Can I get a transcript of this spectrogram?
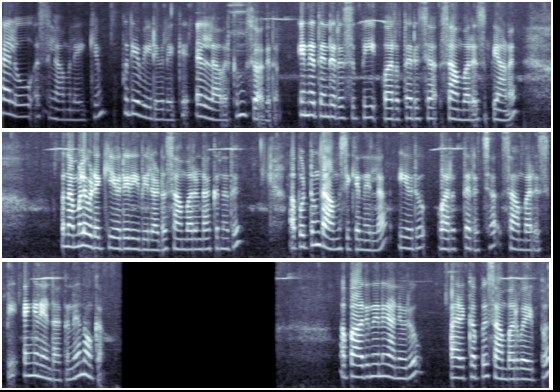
ഹലോ അസ്സാം വലൈക്കും പുതിയ വീഡിയോയിലേക്ക് എല്ലാവർക്കും സ്വാഗതം. ഇന്നത്തെ എന്റെ റെസിപ്പി വറുത്തരച്ച സാമ്പാർ റെസിപ്പിയാണ് അപ്പോൾ നമ്മളിവിടേക്ക് ഈ ഒരു രീതിയിലാട്ടോ സാമ്പാർ ഉണ്ടാക്കുന്നത്. അപ്പോൾ ഒട്ടും താമസിക്കുന്നില്ല. ഈ ഒരു വറുത്തരച്ച സാമ്പാർ റെസിപ്പി എങ്ങനെ ഉണ്ടാക്കുന്നത് നോക്കാം. അപ്പോൾ ആദ്യം തന്നെ ഞാനൊരു അരക്കപ്പ് സാമ്പാർ പരിപ്പ്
